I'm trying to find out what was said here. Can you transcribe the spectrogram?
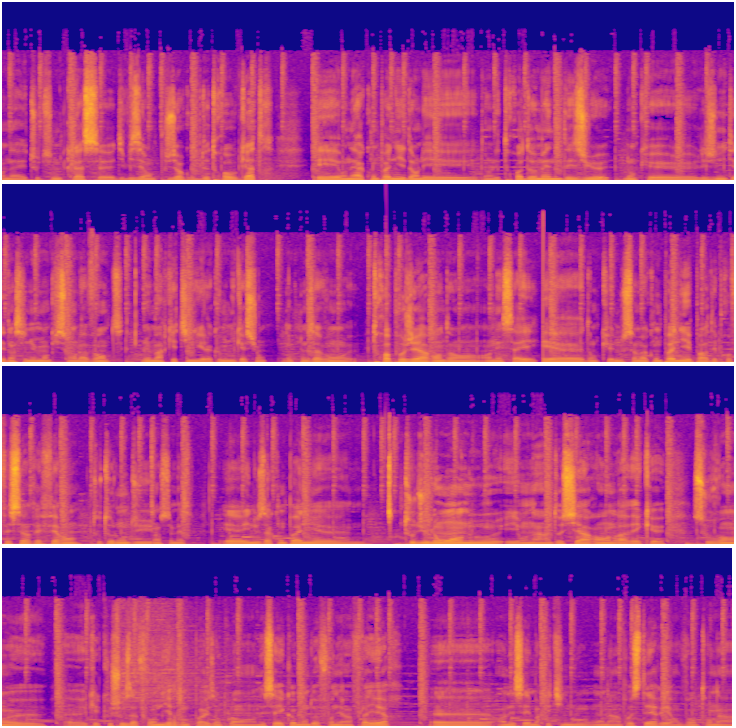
on a toute une classe divisée en plusieurs groupes de 3 ou 4. Et on est accompagné dans les, dans trois domaines des UE, donc les unités d'enseignement qui sont la vente, le marketing et la communication. Donc nous avons trois projets à rendre en, en SAE. Et donc nous sommes accompagnés par des professeurs référents tout au long du semestre. Et ils nous accompagnent tout du long nous, et on a un dossier à rendre avec euh, souvent euh, euh, quelque chose à fournir. Donc par exemple en SAECOM on doit fournir un flyer. en SAE Marketing, on a un poster et en vente, on a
